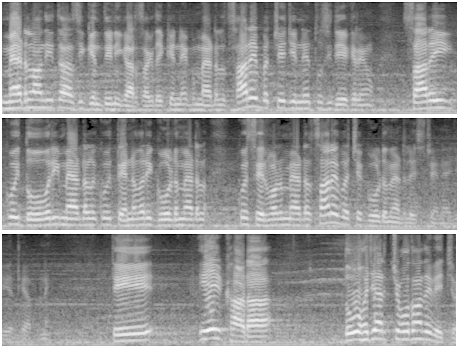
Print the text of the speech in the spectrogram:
ਮੈਡਲਾਂ ਦੀ ਤਾਂ ਅਸੀਂ ਗਿਣਤੀ ਨਹੀਂ ਕਰ ਸਕਦੇ, ਕਿੰਨੇ ਕੁ ਮੈਡਲ। ਸਾਰੇ ਬੱਚੇ ਜਿੰਨੇ ਤੁਸੀਂ ਦੇਖ ਰਹੇ ਹੋ, ਸਾਰੇ ਹੀ ਕੋਈ ਦੋ ਵਾਰੀ ਮੈਡਲ, ਕੋਈ ਤਿੰਨ ਵਾਰੀ 골ਡ ਮੈਡਲ ਕੋਈ ਸਿਲਵਰ ਮੈਡਲ ਸਾਰੇ ਬੱਚੇ 골ਡ ਮੈਡਲਿਸਟ ਨੇ ਜੀ ਇੱਥੇ ਆਪਣੇ। ਤੇ ਇਹ ਅਖਾੜਾ 2014 ਦੇ ਵਿੱਚ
